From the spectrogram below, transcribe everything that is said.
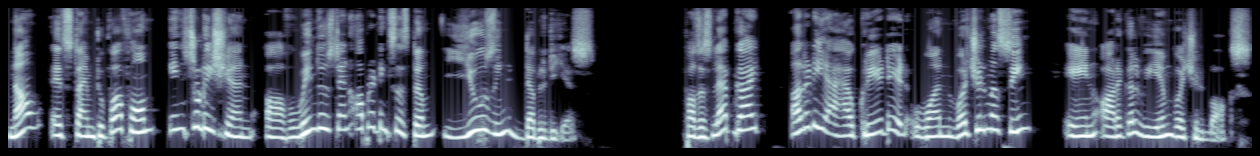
Now it's time to perform installation of Windows 10 operating system using WDS. For this lab guide, already I have created one virtual machine in Oracle VM VirtualBox.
